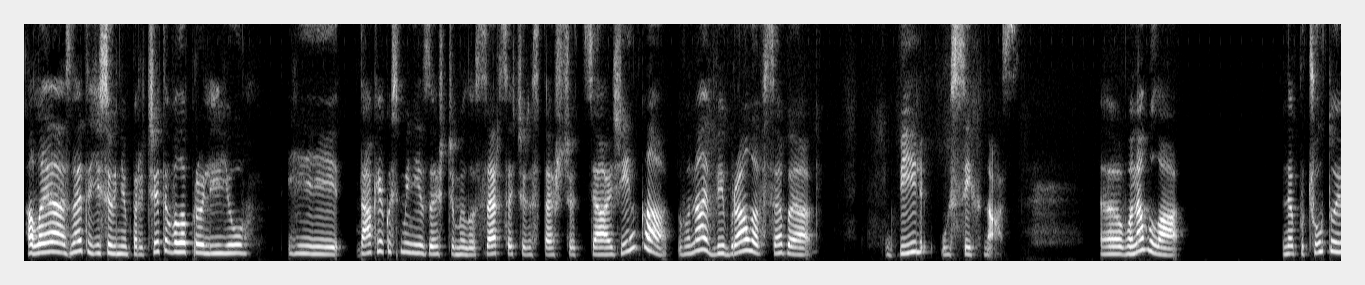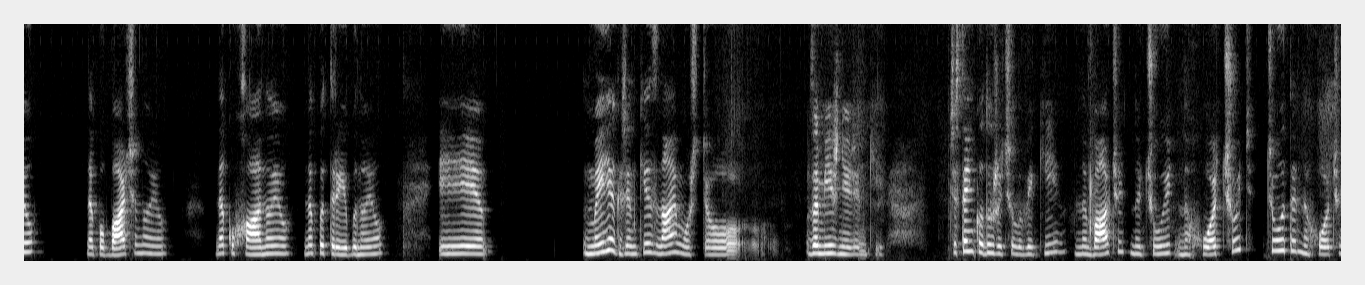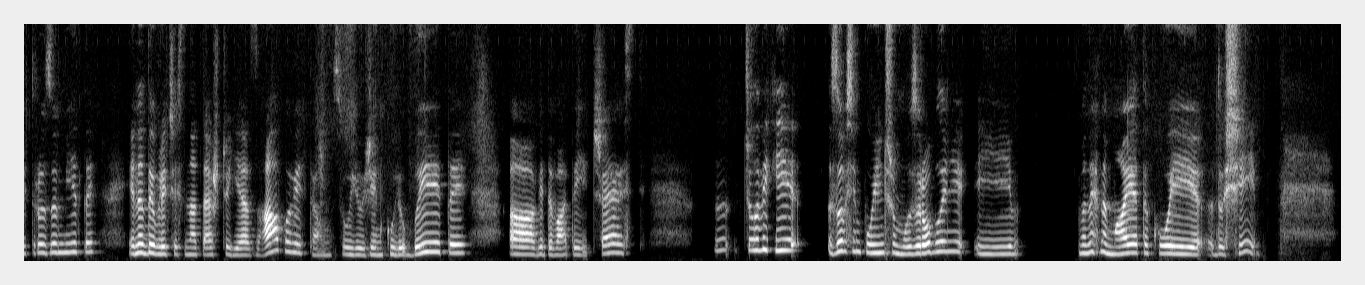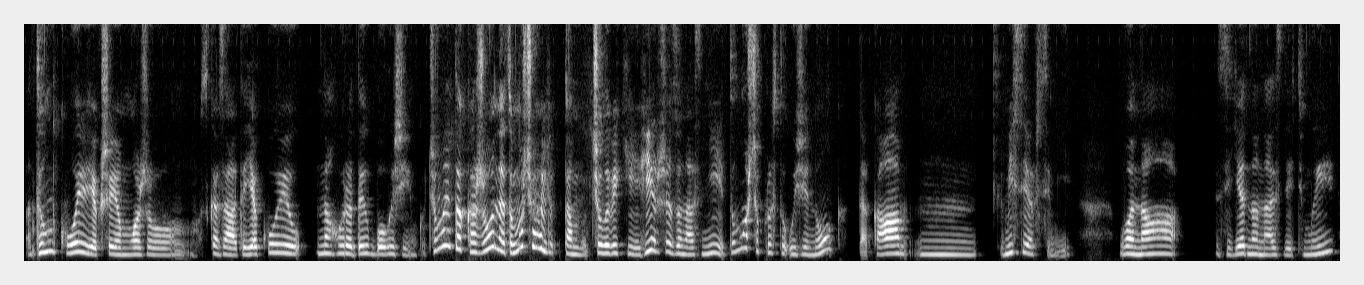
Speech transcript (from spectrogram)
Але, знаєте, я сьогодні перечитувала про Лію, і так якось мені защемило серце через те, що ця жінка вона вібрала в себе біль усіх нас. Е, Вона була непочутою, непобаченою, некоханою, непотрібною. І ми, як жінки, знаємо, що заміжні жінки частенько дуже чоловіки не бачать, не чують, не хочуть чути, не хочуть розуміти. І не дивлячись на те, що є заповідь, там свою жінку любити, віддавати їй честь. Чоловіки зовсім по-іншому зроблені, і в них немає такої душі тонкою, якщо я можу сказати, якою нагородив Бог жінку. Чому я так кажу? Не тому, що там чоловіки гірше за нас, ні, тому що просто у жінок така м місія в сім'ї. Вона з'єднана з дітьми,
